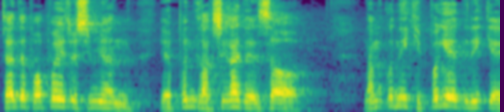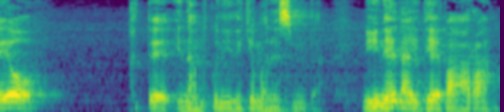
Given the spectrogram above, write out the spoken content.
저한테 뽀뽀해 주시면 예쁜 각시가 돼서 나무꾼님 기쁘게 해드릴게요. 그때 이 나무꾼이 이렇게 말했습니다. 니네 나이 대봐라.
